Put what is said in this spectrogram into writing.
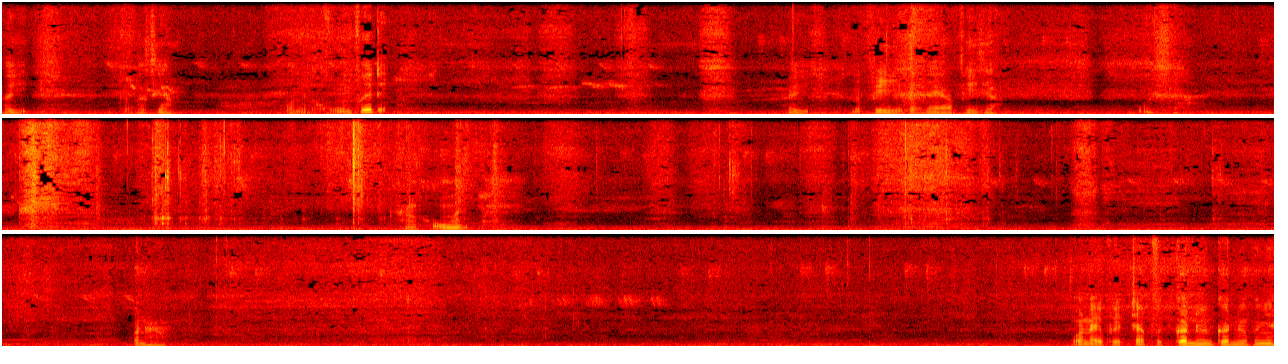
Đấy, các bác xem. Con này khủng phết đấy. Đấy, nó phì, các nghe phì chưa? Hàng khủng ấy con nào con này phải chắc phải cân hơn cân các bác nhé.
